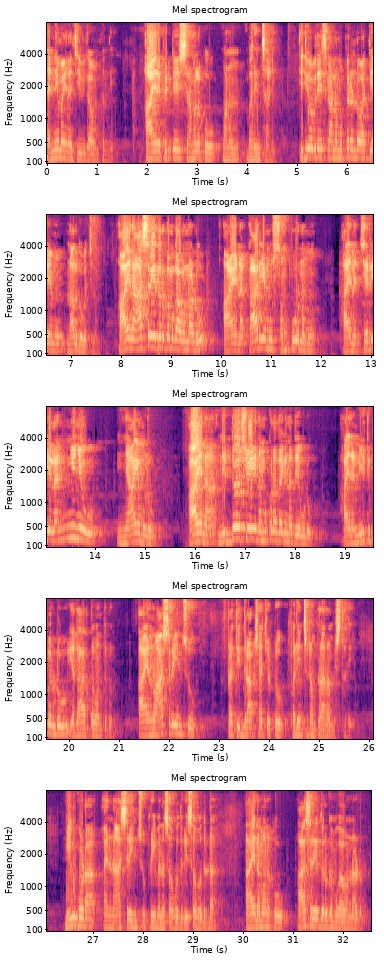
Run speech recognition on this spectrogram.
ధన్యమైన జీవిగా ఉంటుంది. ఆయన పెట్టే శ్రమలకు మనం భరించాలి. ద్వితీయోపదేశకాండ ముప్పై రెండవ అధ్యాయము నాలుగో వచనం. ఆయన ఆశ్రయదుర్గముగా ఉన్నాడు. ఆయన కార్యము సంపూర్ణము. ఆయన చర్యలన్నీ న్యాయములు. ఆయన నిర్దోషే నమ్ముకునదగిన దేవుడు. ఆయన నీతిపరుడు యథార్థవంతుడు. ఆయనను ఆశ్రయించు ప్రతి ద్రాక్ష చెట్టు ఫలించడం ప్రారంభిస్తుంది. నీవు కూడా ఆయనను ఆశ్రయించు ప్రియమైన సహోదరి సహోదరుడా. ఆయన మనకు ఆశ్రయదుర్గముగా ఉన్నాడు.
